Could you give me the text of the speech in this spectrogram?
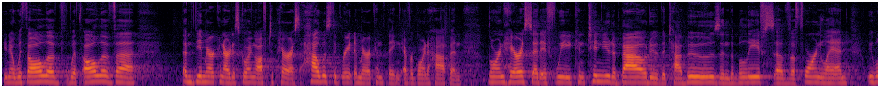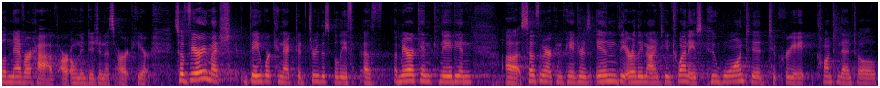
you know, with all of, with all of uh, the American artists going off to Paris, how was the great American thing ever going to happen? Lawren Harris said if we continue to bow to the taboos and the beliefs of a foreign land, we will never have our own indigenous art here. So very much they were connected through this belief of American, Canadian, uh, South American painters in the early 1920s who wanted to create a continental,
